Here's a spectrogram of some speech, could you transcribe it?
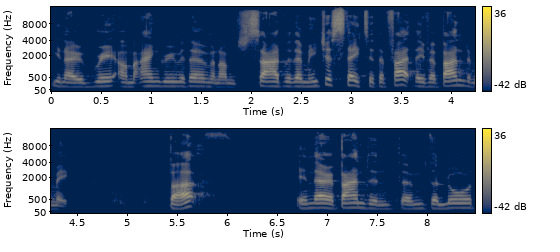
you know, re- I'm angry with them and I'm sad with them. He just stated the fact they've abandoned me. But in their abandon them, the Lord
